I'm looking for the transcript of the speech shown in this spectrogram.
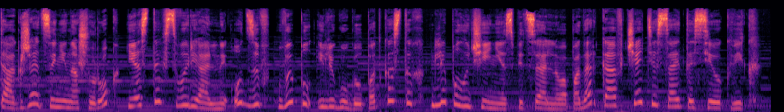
Также оцени наш урок и оставь свой реальный отзыв в Apple или Google подкастах для получения специального подарка в чате сайта SEO Quick.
